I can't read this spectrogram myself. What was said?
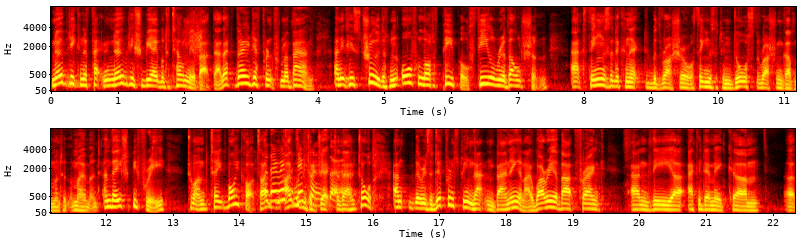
Nobody can affect, nobody should be able to tell me about that. That's very different from a ban. And it is true that an awful lot of people feel revulsion at things that are connected with Russia or things that endorse the Russian government at the moment, and they should be free to undertake boycotts. I, there is I a wouldn't object to that at all. And there is a difference between that and banning, and I worry about Frank and the uh, academic um, uh,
